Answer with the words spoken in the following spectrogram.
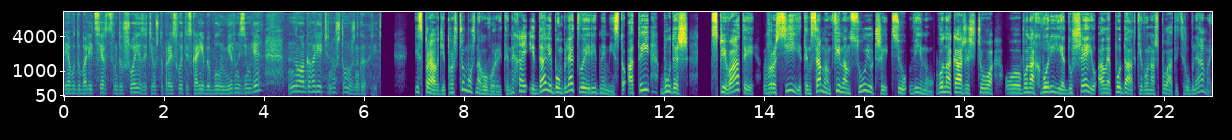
Я буду болеть сердцем, душой за тем, что происходит. И скорее бы был мир на земле. Ну, а говорить, ну что можно говорить? І справді, про що можна говорити? Нехай і далі бомблять твоє рідне місто, а ти будеш співати в Росії, тим самим фінансуючи цю війну. Вона каже, що о, вона хворіє душею, але податки вона ж платить рублями.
